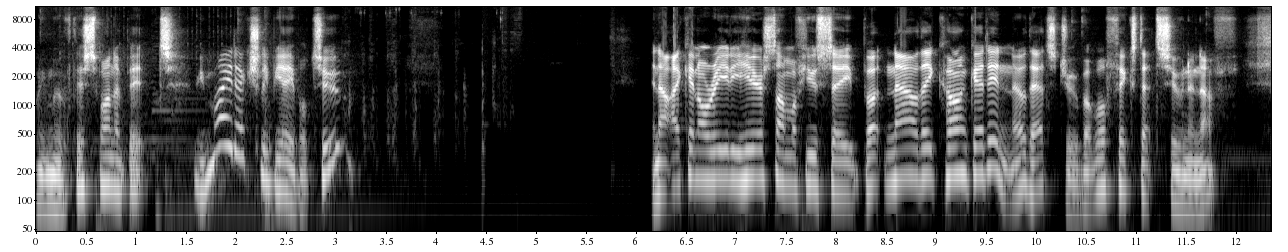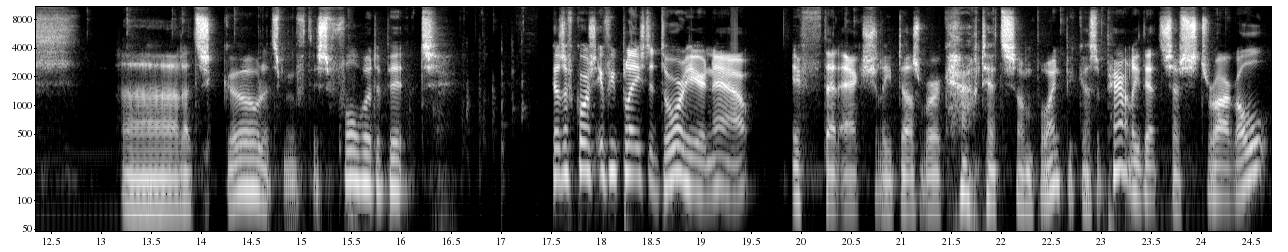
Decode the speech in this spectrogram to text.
we move this one a bit, we might actually be able to. And now I can already hear some of you say, but now they can't get in. No, that's true, but we'll fix that soon enough. Uh, let's go. Let's move this forward a bit. Because, of course, if we place the door here now, if that actually does work out at some point, because apparently that's a struggle.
